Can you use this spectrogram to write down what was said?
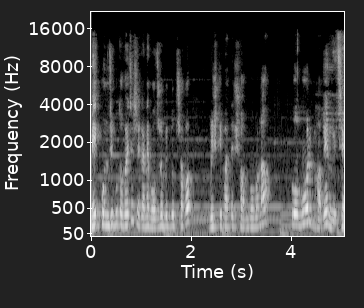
মেঘ পঞ্জীভূত হয়েছে, সেখানে বজ্রবিদ্যুৎ সহ বৃষ্টিপাতের সম্ভাবনাও প্রবলভাবে রয়েছে।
